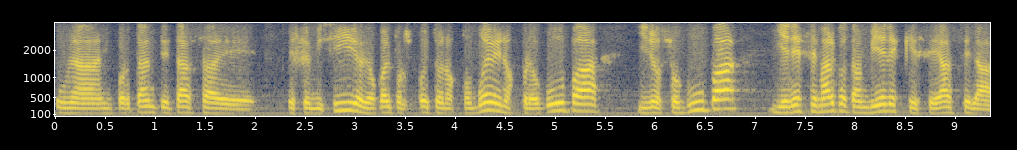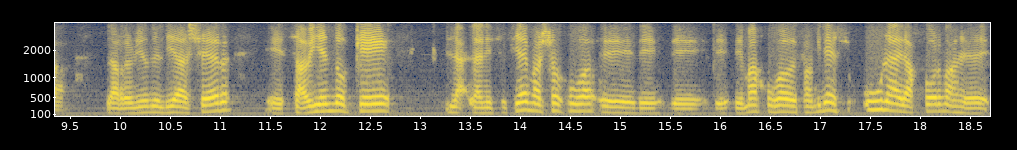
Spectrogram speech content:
una importante tasa de, femicidios, lo cual por supuesto nos conmueve, nos preocupa y nos ocupa. Y en ese marco también es que se hace la, reunión del día de ayer, eh, sabiendo que la, necesidad de mayor eh, de, más juzgados de familia es una de las formas de,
